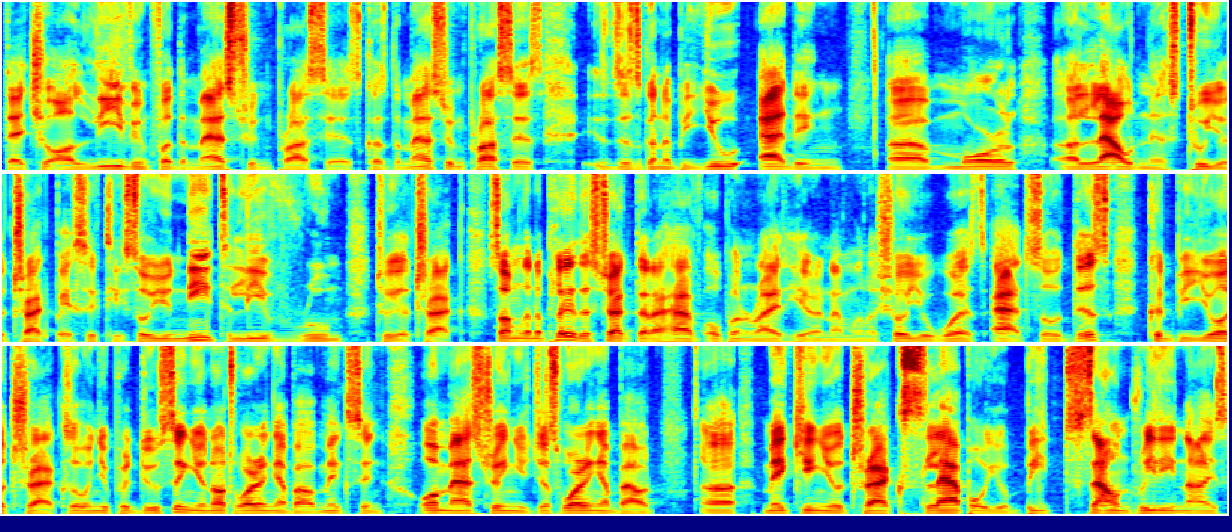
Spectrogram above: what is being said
that you are leaving for the mastering process because the mastering process is just going to be you adding uh, more uh, loudness to your track basically. So you need to leave room to your track. So I'm going to play this track that I have open right here and I'm going to show you where it's at. So this could be your track. So when you're producing, you're not worrying about mixing or mastering. You're just worrying about uh, making your track slap or your beat sound really nice.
